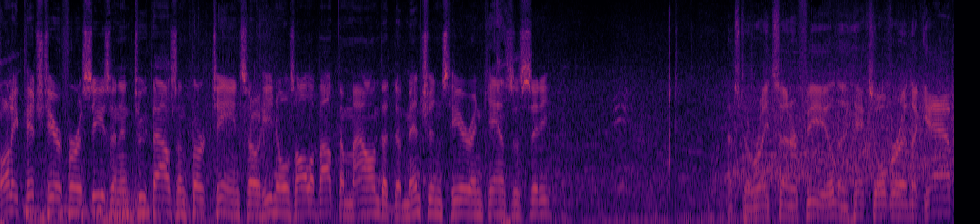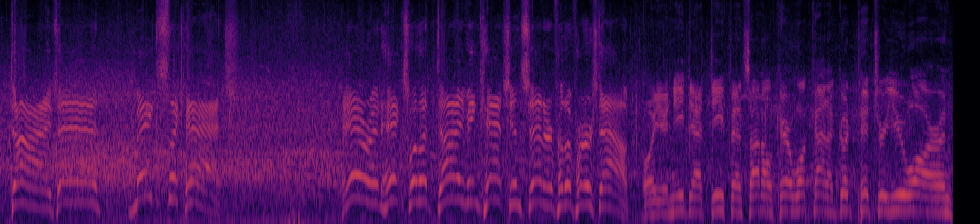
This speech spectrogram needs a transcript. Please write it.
Well, he pitched here for a season in 2013, so he knows all about the mound, the dimensions here in Kansas City. That's to right center field, and Hicks over in the gap, dives and makes the catch. Aaron Hicks with a diving catch in center for the first out. Boy, you need that defense. I don't care what kind of good pitcher you are. And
